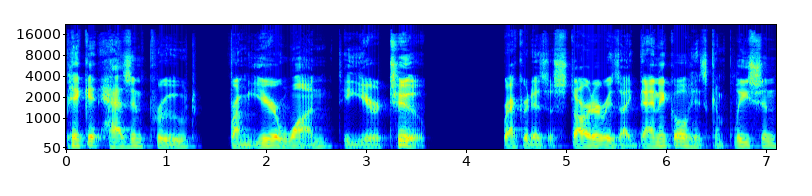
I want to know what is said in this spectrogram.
Pickett has improved from year one to year two. Record as a starter is identical. His completion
